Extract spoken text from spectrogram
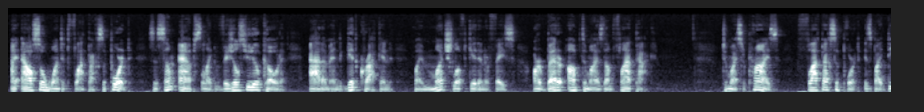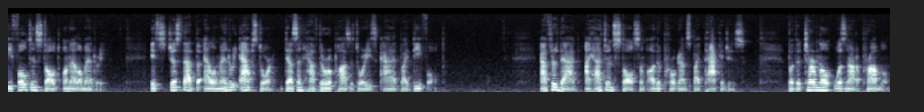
I also wanted Flatpak support, since some apps like Visual Studio Code, Atom, and GitKraken, my much loved Git interface, are better optimized on Flatpak. To my surprise, Flatpak support is by default installed on Elementary. It's just that the elementary app store doesn't have the repositories added by default. After that, I had to install some other programs by packages, but the terminal was not a problem.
